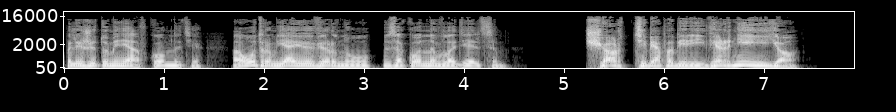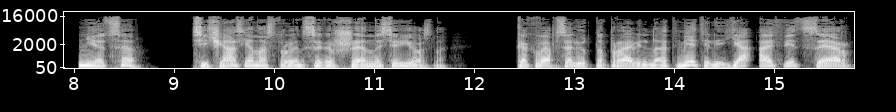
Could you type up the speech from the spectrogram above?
полежит у меня в комнате, а утром я ее верну законным владельцам. «Черт тебя побери, верни ее!» «Нет, сэр. Сейчас я настроен совершенно серьезно. Как вы абсолютно правильно отметили, я офицер.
